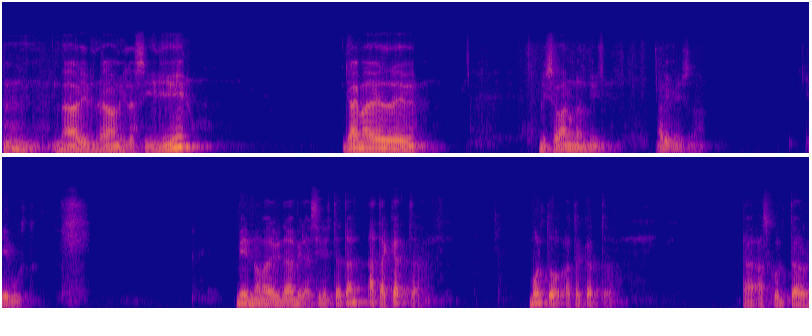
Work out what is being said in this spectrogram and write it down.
Nari Vrindavan y la Sini. Jai Madre Nishavanu Nandini. Hare Krishna. Qué gusto. Miren, no, Madre Vrindavan Vilasini está tan atacata molto attaccata a ascoltar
